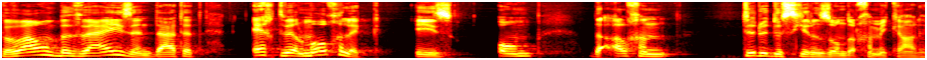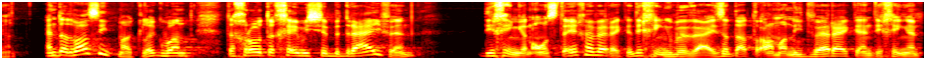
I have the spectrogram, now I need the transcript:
We wouden bewijzen dat het echt wel mogelijk is om de algen te reduceren zonder chemicaliën. En dat was niet makkelijk, want de grote chemische bedrijven die gingen ons tegenwerken. Die gingen bewijzen dat het allemaal niet werkt. En die gingen,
